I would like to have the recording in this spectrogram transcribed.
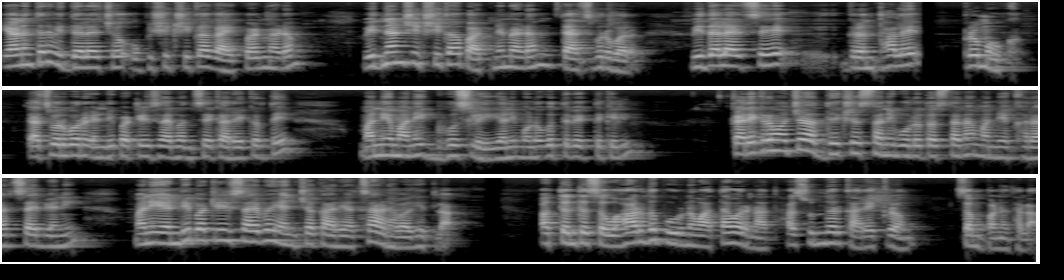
यानंतर विद्यालयाच्या उपशिक्षिका गायकवाड मॅडम विज्ञान शिक्षिका पाटणे मॅडम त्याचबरोबर विद्यालयाचे ग्रंथालय प्रमुख त्याचबरोबर एन डी पाटील साहेबांचे कार्यकर्ते मान्य माणिक भोसले यांनी मनोगत व्यक्त केली. कार्यक्रमाच्या अध्यक्षस्थानी बोलत असताना मान्य खरात साहेब यांनी मान्य एन डी पाटील साहेब यांच्या कार्याचा आढावा घेतला. अत्यंत सौहार्दपूर्ण वातावरणात हा सुंदर कार्यक्रम संपन्न झाला.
